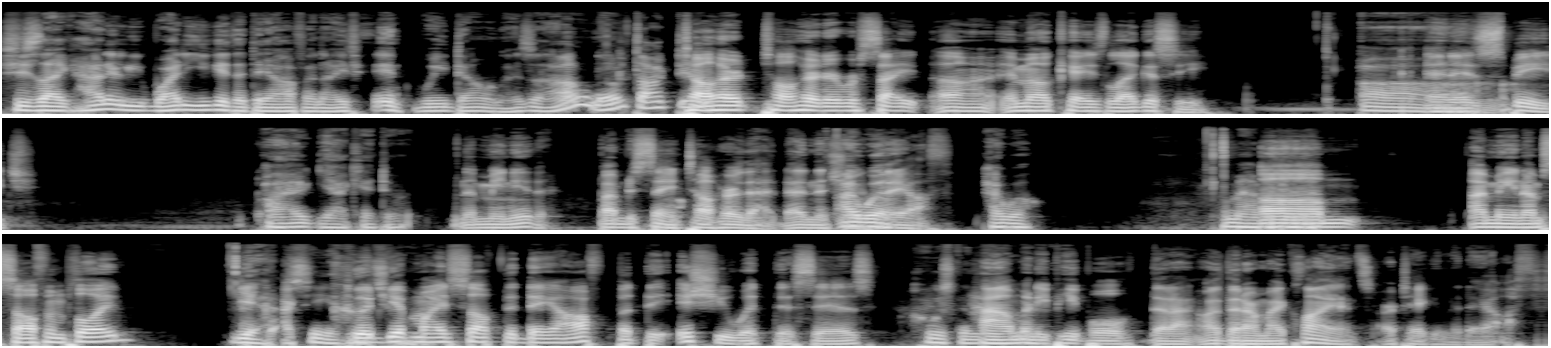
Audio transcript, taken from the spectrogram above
she's like how do you why do you get the day off and i and we don't i said i don't know talk to Tell you. her tell her to recite uh, MLK's legacy. Uh, and his speech. I, yeah, I can't do it. No, Me neither. But I'm just saying, tell her that, and then I she'll will. day off. I will. I'm happy. to do that. Um, I mean, I'm self-employed. yeah, I you could give myself the day off, but the issue with this is Who's how many people that I, that are my clients are taking the day off.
